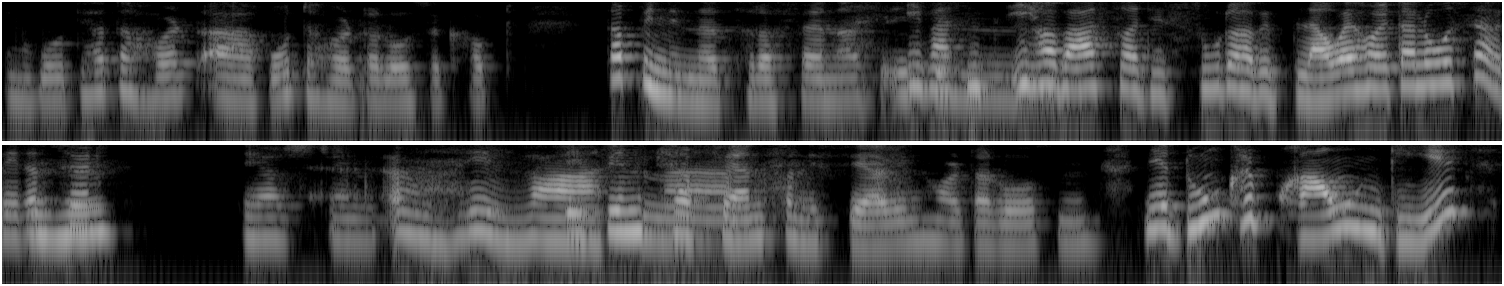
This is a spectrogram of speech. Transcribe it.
in Rot. Die hatte halt eine rote Halterlose gehabt. Da bin ich nicht so der Fan. Also ich, Ich weiß bin- nicht, ich habe auch so eine Dessous, da habe ich blaue Halterlose, aber die erzählt. Mhm. Ja, stimmt. Ah, Ich Ich weiß bin kein nicht. Fan von den Färwin-Halterlosen. Ja, dunkelbraun geht,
